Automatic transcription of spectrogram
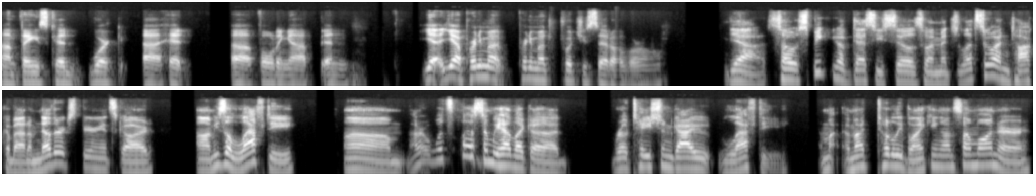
um, things could work uh, hit uh, folding up. And yeah, yeah, pretty much pretty much what you said overall. Yeah. So speaking of Desi Sills, who I mentioned, let's go ahead and talk about him. Another experienced guard. Um, he's a lefty. Um, I don't know what's the last time we had like a rotation guy lefty. Am I am I totally blanking on someone or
